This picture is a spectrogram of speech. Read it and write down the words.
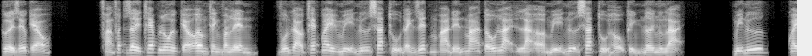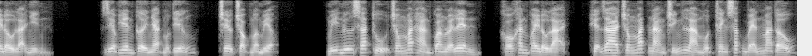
Cười rêu kéo. Phảng phất dây thép lôi kéo âm thanh vang lên, vốn gào thét quay mỹ nữ sát thủ đánh giết mà đến mã tấu lại là ở mỹ nữ sát thủ hậu kình nơi ngừng lại. Mỹ nữ, quay đầu lại nhìn. Diệp hiên cười nhạt một tiếng, trêu chọc mở miệng mỹ nữ sát thủ trong mắt hàn quang lóe lên, khó khăn quay đầu lại, hiện ra trong mắt nàng chính là một thanh sắc bén mã tấu,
